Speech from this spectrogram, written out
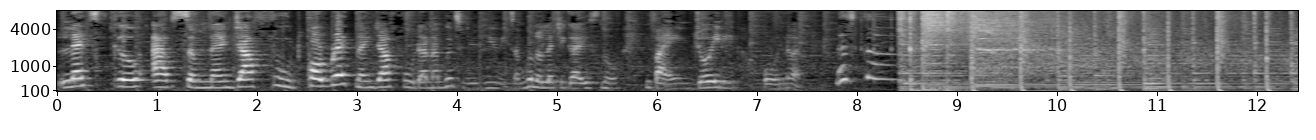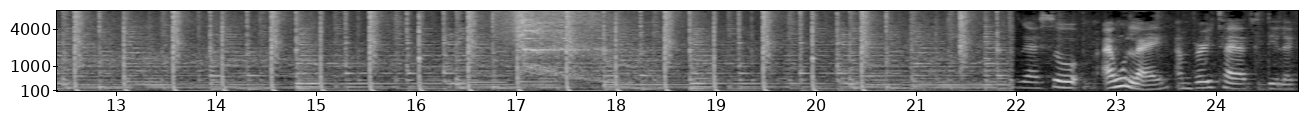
let's go have some Naija food, correct Naija food. And I'm going to review it. I'm going to let you guys know if I enjoyed it or not. Let's go. Guys so i won't lie i'm very tired today like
